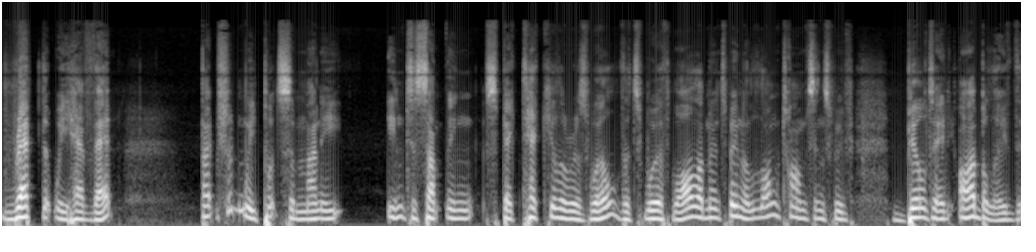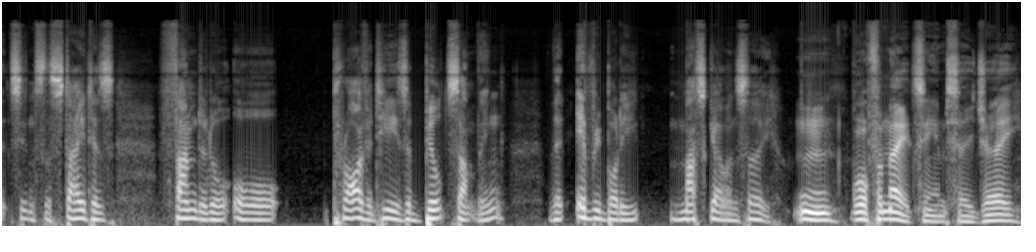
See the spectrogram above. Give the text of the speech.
rapt that we have that. But shouldn't we put some money into something spectacular as well that's worthwhile? I mean, it's been a long time since we've built it. I believe that since the state has funded or, or privateers have built something that everybody must go and see. Mm. Well, for me, it's the MCG.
